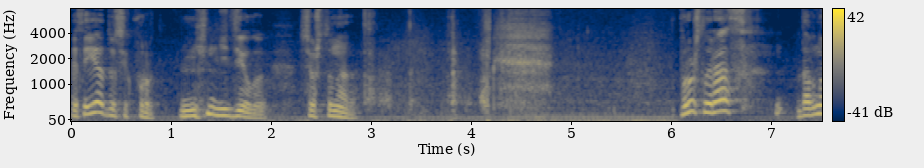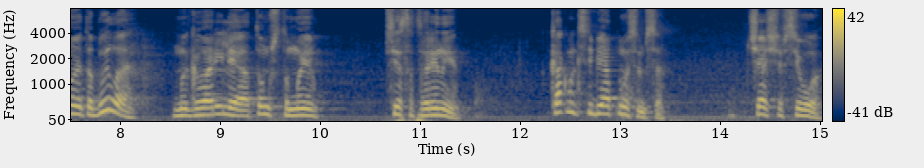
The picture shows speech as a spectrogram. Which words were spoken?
Это я до сих пор не, делаю все, что надо. В прошлый раз, давно это было, мы говорили о том, что мы все сотворены. Как мы к себе относимся? Чаще всего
